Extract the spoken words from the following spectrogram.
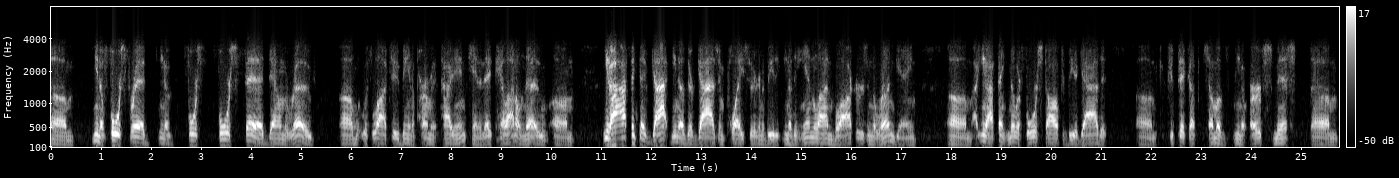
um, you know force fed, you know, force force fed down the road um, with Latu being a permanent tight end candidate. Hell, I don't know. Um, you know, I think they've got you know their guys in place that are going to be the, you know the inline blockers in the run game. Um, you know, I think Miller Forristall could be a guy that um, could pick up some of you know Irv Smith's um,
